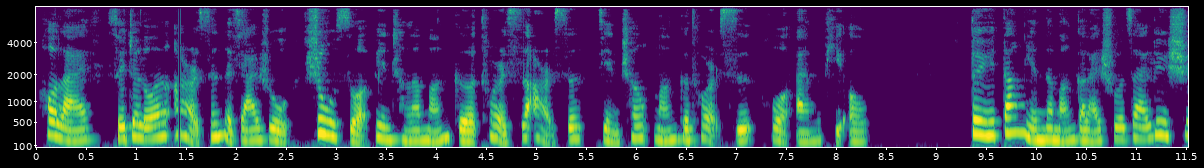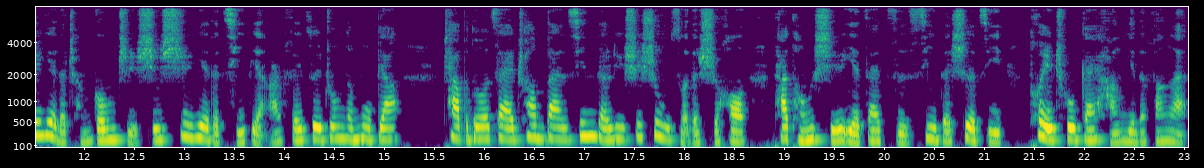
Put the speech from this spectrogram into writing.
后来，随着罗恩·阿尔森的加入，事务所变成了芒格托尔斯·阿尔森，简称芒格托尔斯或 MTO。对于当年的芒格来说，在律师业的成功只是事业的起点，而非最终的目标。差不多在创办新的律师事务所的时候，他同时也在仔细地设计退出该行业的方案。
